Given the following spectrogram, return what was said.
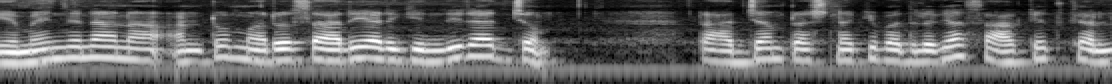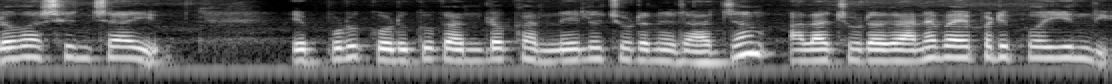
ఏమైంది నాన్న? అంటూ మరోసారి అడిగింది రాజ్యం. రాజ్యం ప్రశ్నకి బదులుగా సాకేత్ కళ్ళు వర్షించాయి. ఎప్పుడు కొడుకు కంట్లో కన్నీళ్ళు చూడని రాజ్యం అలా చూడగానే భయపడిపోయింది.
